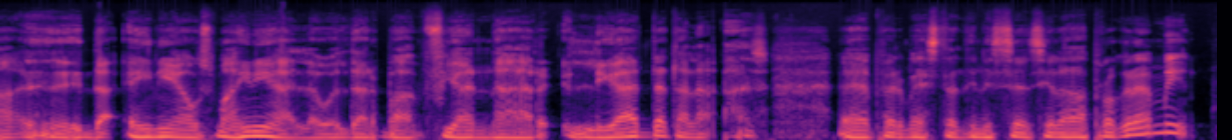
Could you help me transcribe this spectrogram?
daqqejnija u smajnija l-ewwel darba f'jannar li għadda tal-aqqas permess ta' din is-sensiela ta' programmi.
